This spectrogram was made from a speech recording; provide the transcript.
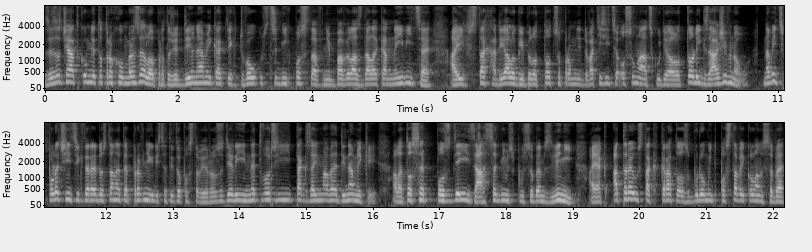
Ze začátku mě to trochu mrzelo, protože dynamika těch dvou ústředních postav mě bavila zdaleka nejvíce a jejich vztah a dialogy bylo to, co pro mě 2018 dělalo tolik záživnou. Navíc společníci, které dostanete prvně, když se tyto postavy rozdělí, netvoří tak zajímavé dynamiky, ale to se později zásadním způsobem změní a jak Atreus, tak Kratos budou mít postavy kolem sebe,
